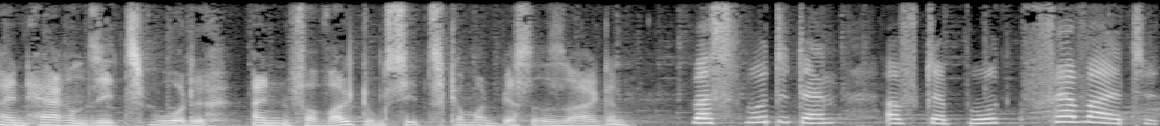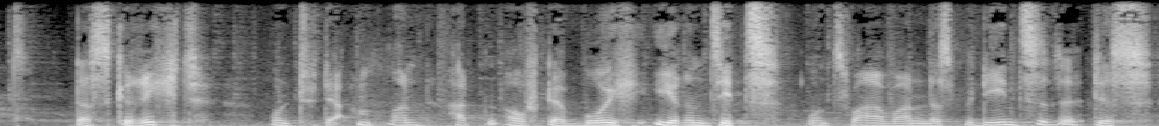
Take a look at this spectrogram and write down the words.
ein Herrensitz wurde, ein Verwaltungssitz, kann man besser sagen. Was wurde denn auf der Burg verwaltet? Das Gericht und der Amtmann hatten auf der Burg ihren Sitz. Und zwar waren das Bedienstete des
